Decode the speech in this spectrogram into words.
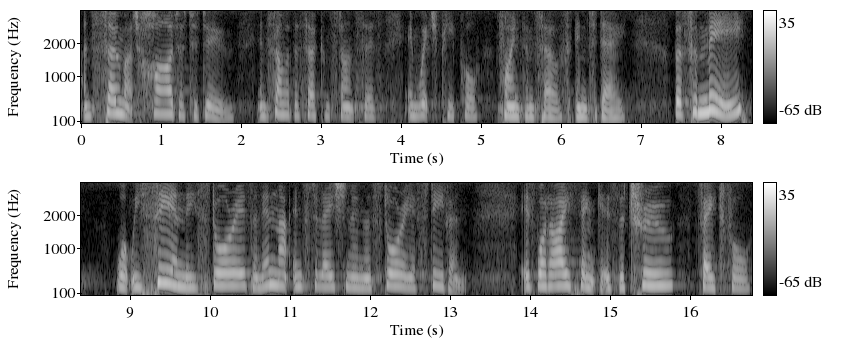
and so much harder to do in some of the circumstances in which people find themselves in today. But for me, what we see in these stories and in that installation in the story of Stephen is what I think is the true faithful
